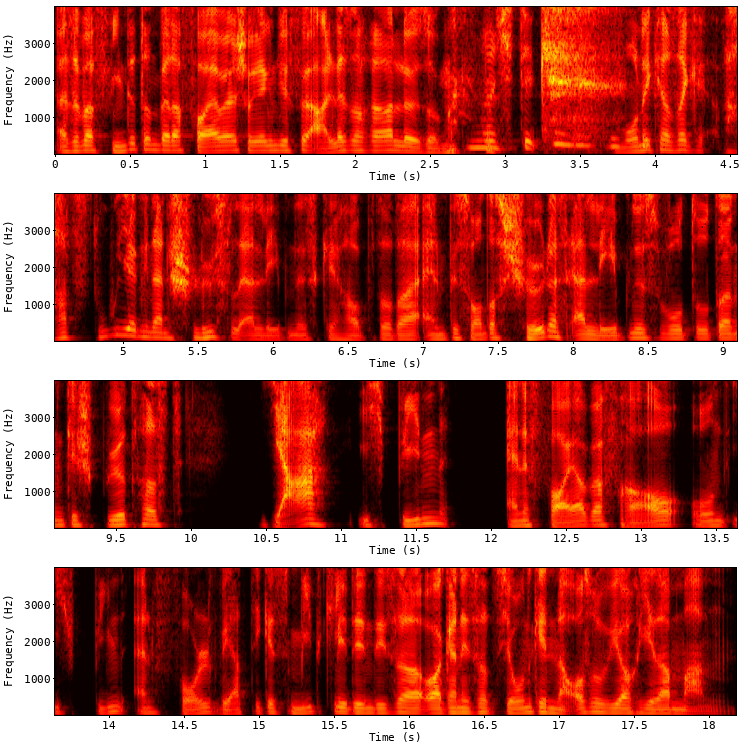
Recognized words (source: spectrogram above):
Also man findet dann bei der Feuerwehr schon irgendwie für alles auch eine Lösung. Richtig. Monika, sag, hast du irgendein Schlüsselerlebnis gehabt oder ein besonders schönes Erlebnis, wo du dann gespürt hast, ja, ich bin eine Feuerwehrfrau und ich bin ein vollwertiges Mitglied in dieser Organisation, genauso wie auch jeder Mann.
